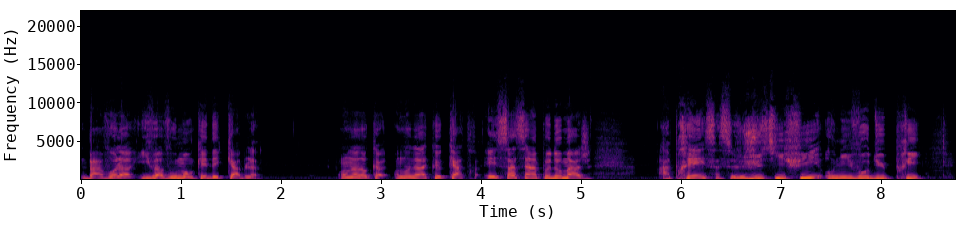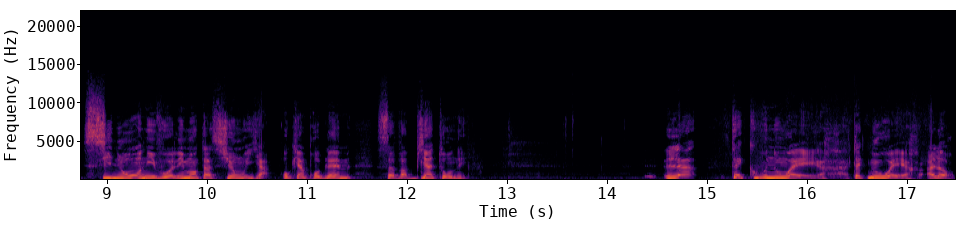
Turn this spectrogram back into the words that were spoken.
ben voilà, il va vous manquer des câbles on n'en a que 4. Et ça, c'est un peu dommage. Après, ça se justifie au niveau du prix. Sinon, au niveau alimentation, il n'y a aucun problème, ça va bien tourner. La Technoware. Technoware. Alors,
